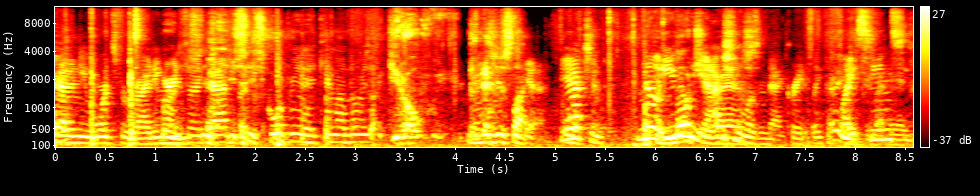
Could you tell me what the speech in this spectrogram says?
Academy Awards for writing or Bro, you, anything see, like that. you see Scorpion, he came out and he's like, get over here. And he's just like, Yeah, the action. No, even the action ass. wasn't that great. Like the fight didn't see my scenes.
